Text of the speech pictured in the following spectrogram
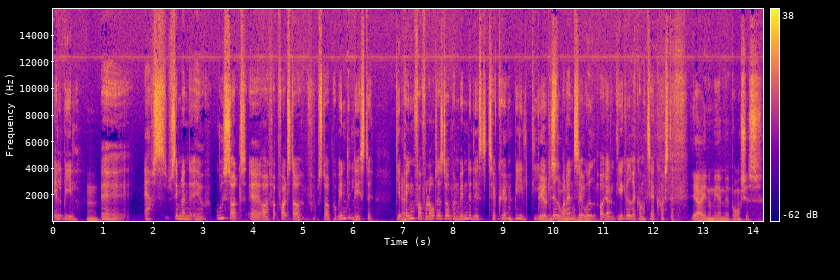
elbil mm. øh, er simpelthen øh, udsolgt, øh, og folk står, står på venteliste giver ja. penge for at få lov til at stå på en venteliste til at købe ja. en bil, de ikke ved, hvordan det ser ud, og ja. de ikke ved, hvad det kommer til at koste. Ja, endnu mere med Porsches,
